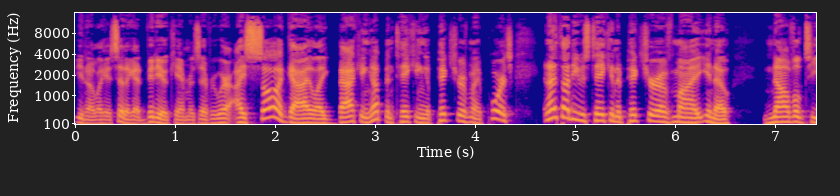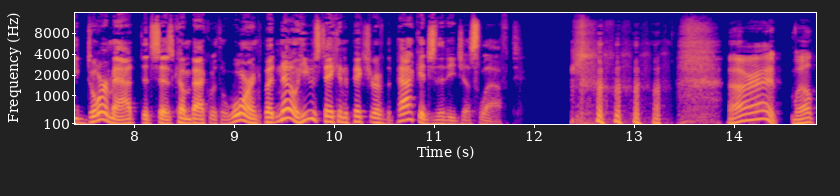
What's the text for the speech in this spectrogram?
you know, like I said, I got video cameras everywhere. I saw a guy like backing up and taking a picture of my porch, and I thought he was taking a picture of my, you know, novelty doormat that says "Come back with a warrant." But no, he was taking a picture of the package that he just left. All right. Well,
